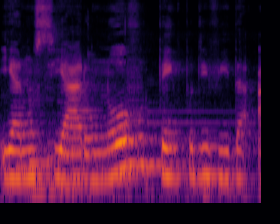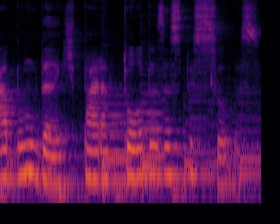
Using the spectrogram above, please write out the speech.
e anunciar um novo tempo de vida abundante para todas as pessoas.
